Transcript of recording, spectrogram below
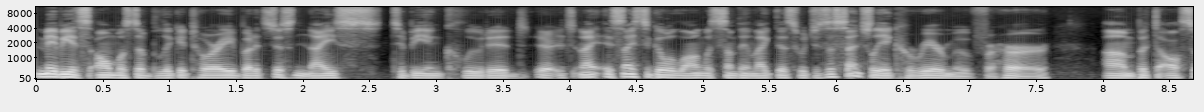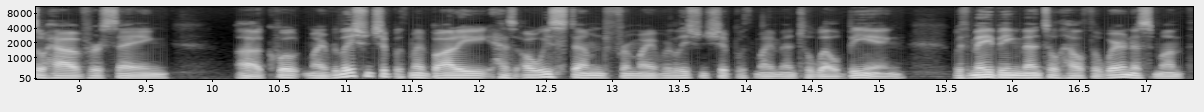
maybe it's almost obligatory, but it's just nice to be included. It's, ni- it's nice to go along with something like this, which is essentially a career move for her. Um, but to also have her saying, uh, quote, my relationship with my body has always stemmed from my relationship with my mental well being. With May being Mental Health Awareness Month,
